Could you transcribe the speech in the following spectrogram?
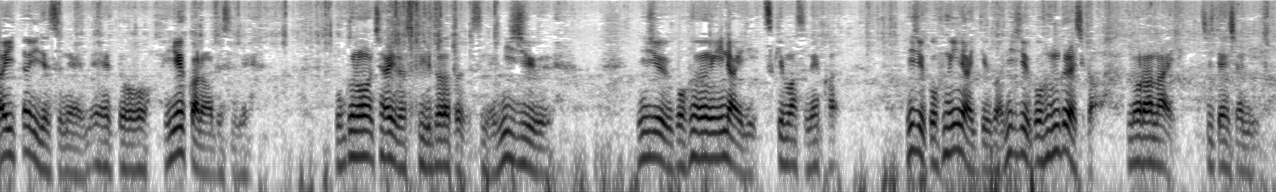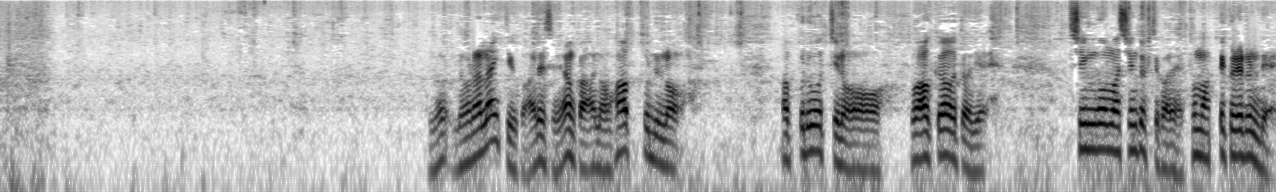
大体ですね、えっ、ー、と、家からですね、僕のチャリのスピードだとですね、20、25分以内に着きますね。25分以内っていうか25分ぐらいしか乗らない自転車に。乗らないっていうか、あれですね。なんかあの、アップルの、アップルウォッチのワークアウトで、信号待ちの時とかね、止まってくれるんで、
